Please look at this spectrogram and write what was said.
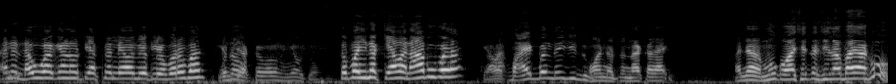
અને નવ વાગ્યાનો ટ્રેક્ટર લેવા મેકલ્યો બરોબર? ટ્રેક્ટર વાળો નહીં આવતો. તો પછી એને કહેવા ના આવું પડે? બાઇક બંધ થઈ ગયું ફોન તો ના કરાય. અને અમુક વાત છે તો સિલાબાઈ આખું.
